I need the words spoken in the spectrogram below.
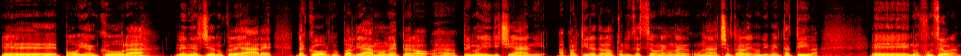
eh, poi ancora l'energia nucleare, d'accordo, parliamone, però eh, prima di dieci anni, a partire dall'autorizzazione, una, una centrale non diventa attiva, e non funziona.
